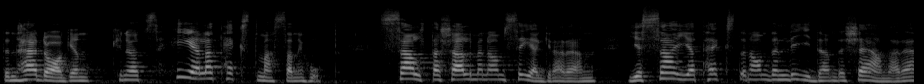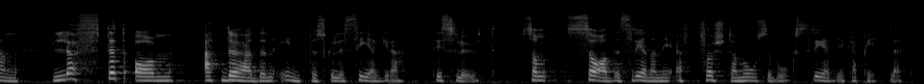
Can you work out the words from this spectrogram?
Den här dagen knöts hela textmassan ihop. Saltarsalmerna om segraren, Jesaja-texterna om den lidande tjänaren, löftet om att döden inte skulle segra till slut, som sades redan i Första Moseboks tredje kapitlet.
